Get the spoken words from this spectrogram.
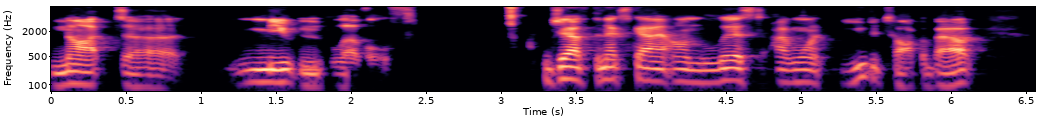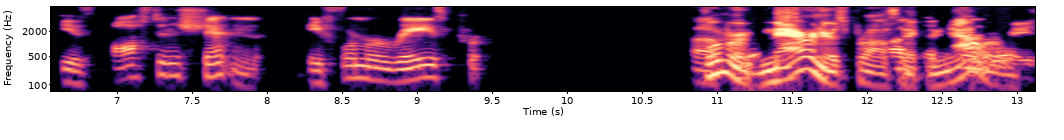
not uh, mutant levels. Geoff, the next guy on the list I want you to talk about is Austin Shenton, a former Rays, pro- uh, former Mariners prospect, and now a Rays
